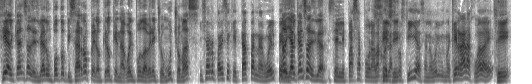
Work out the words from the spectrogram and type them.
Sí alcanza a desviar un poco Pizarro, pero creo que Nahuel pudo haber hecho mucho más. Pizarro parece que tapa a Nahuel, pero No, y alcanza a desviar. se le pasa por abajo Sí, de las sí. costillas a Nahuel Guzmán. Qué rara jugada, ¿eh? Sí.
